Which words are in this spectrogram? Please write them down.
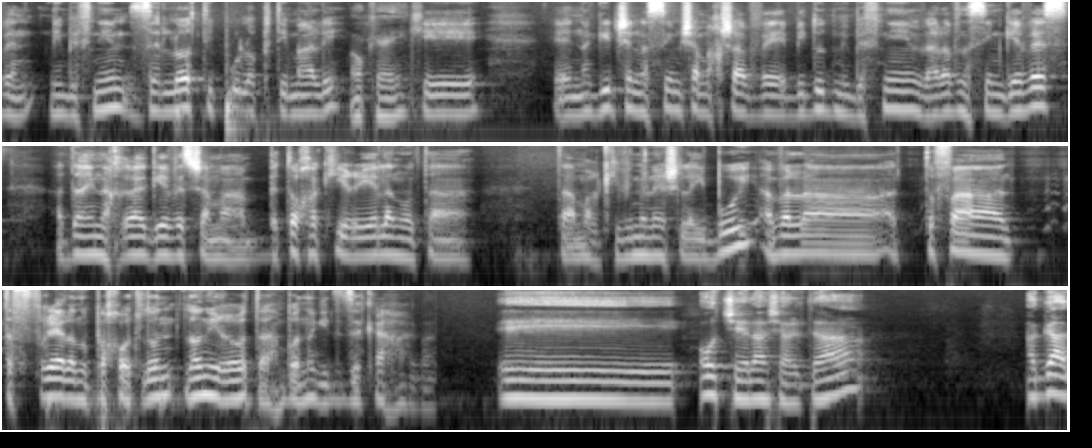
ומבפנים, זה לא טיפול אופטימלי. אוקיי. כי אה, נגיד שנשים שם עכשיו אה, בידוד מבפנים ועליו נשים גבס, עדיין אחרי הגבס שם, בתוך הקיר יהיה לנו את ה... את המרכיבים האלה של העיבוי, אבל התופעה תפריע לנו פחות, לא, לא נראה אותה, בוא נגיד את זה ככה. אה, עוד שאלה שעלתה, הגג,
